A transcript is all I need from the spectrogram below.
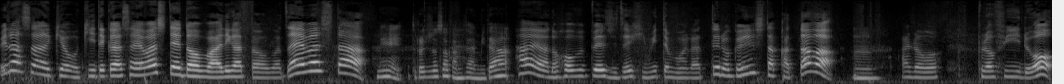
皆さん今日も聞いてくださいましてどうもありがとうございました。 네, 들어주셔서감感謝.はい、あの、ホームページぜひ見てもらって、ログインした方は、あの、プロフィールを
